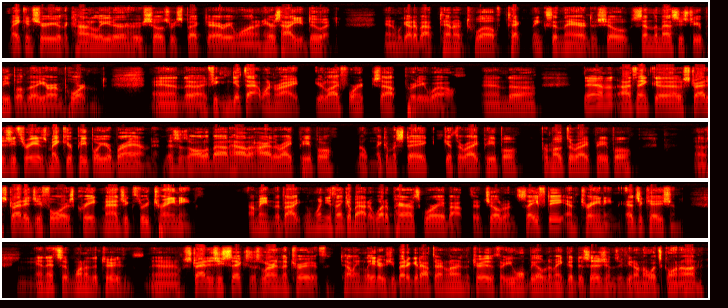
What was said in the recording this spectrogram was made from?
making sure you're the kind of leader who shows respect to everyone. And here's how you do it. And we got about 10 or 12 techniques in there to show, send the message to your people they are important. And uh, if you can get that one right, your life works out pretty well. And uh, then I think uh, strategy three is make your people your brand. This is all about how to hire the right people. Don't make a mm-hmm. mistake. Get the right people. Promote the right people. Uh, strategy four is create magic through training. I mean, the value, when you think about it, what do parents worry about? Their children, safety and training, education. Hmm. And that's a, one of the two. Uh, strategy six is learn the truth. Telling leaders, you better get out there and learn the truth, or you won't be able to make good decisions if you don't know what's going on.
